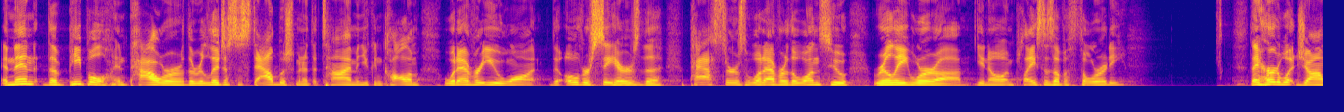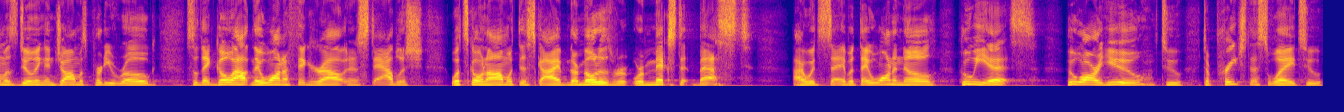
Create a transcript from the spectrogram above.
And then the people in power, the religious establishment at the time, and you can call them whatever you want the overseers, the pastors, whatever, the ones who really were, uh, you know, in places of authority. They heard what John was doing, and John was pretty rogue. So they go out and they want to figure out and establish what's going on with this guy. Their motives were, were mixed at best. I would say, but they want to know who he is. Who are you to, to preach this way, to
